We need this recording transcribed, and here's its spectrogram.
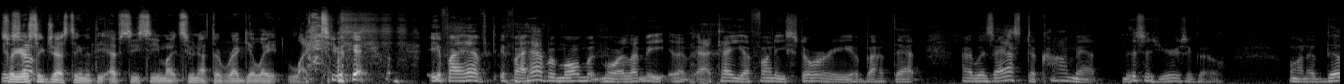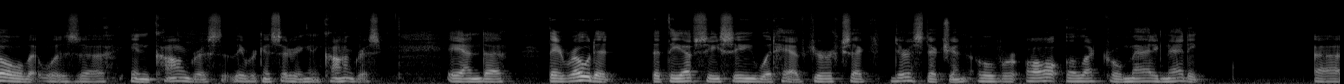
So you're some, suggesting that the FCC might soon have to regulate light. if I have if I have a moment more, let me I'll tell you a funny story about that. I was asked to comment. This is years ago, on a bill that was uh, in Congress that they were considering in Congress, and uh, they wrote it that the FCC would have jurisdiction over all electromagnetic uh,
